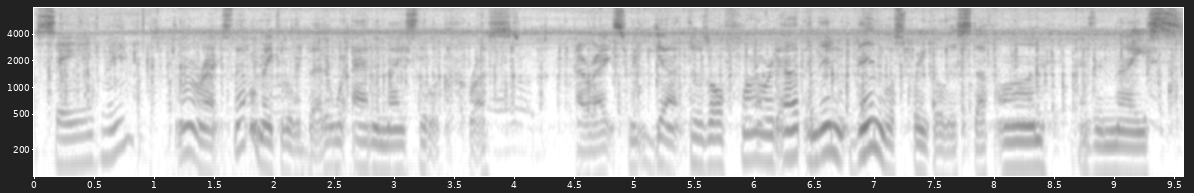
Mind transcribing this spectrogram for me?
saved me. All right, so that'll make it a little better. We'll add a nice little crust. All right, so we got those all floured up, and then then we'll sprinkle this stuff on as a nice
